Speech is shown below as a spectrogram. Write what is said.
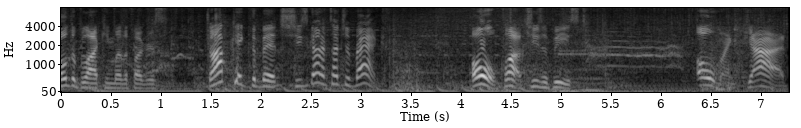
shoulder blocking motherfuckers. Drop kick the bitch. She's got to touch her back. Oh, fuck. She's a beast. Oh, my God.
